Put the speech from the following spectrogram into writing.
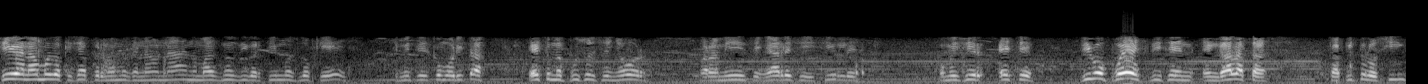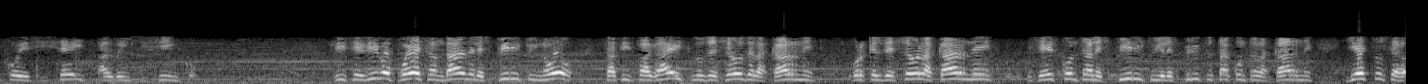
Sí ganamos lo que sea, pero no hemos ganado nada, nomás nos divertimos lo que es. ¿Sí me entiendes? Como ahorita, esto me puso el Señor para mí enseñarles y decirles, como decir, este, digo pues, dicen en Gálatas, capítulo 5, 16 al 25. Dice, digo pues, andad en el Espíritu y no satisfagáis los deseos de la carne, porque el deseo de la carne dice, es contra el Espíritu y el Espíritu está contra la carne, y estos se,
